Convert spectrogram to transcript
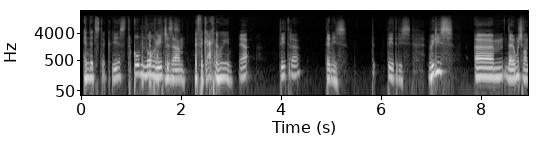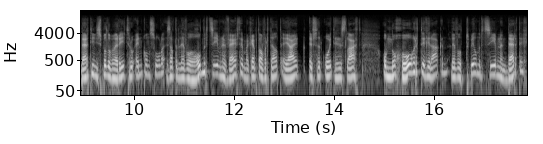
in dit stuk. Yes, er komen Dat nog weetjes aan. Dat vind ik echt een goeie. Tetra, tennis. T- Tetris. Willis, ehm, dat jongetje van 13, die speelde op een retro N-console. Hij zat in level 157, maar ik heb het al verteld, AI is er ooit in geslaagd om nog hoger te geraken, level 237.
